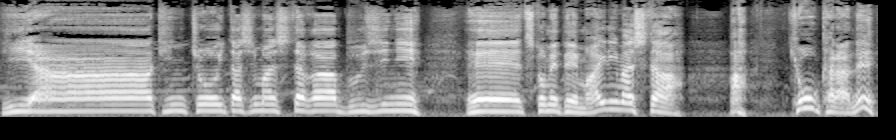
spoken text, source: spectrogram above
いやー、緊張いたしましたが、無事に、えー、務めてまいりました。あ、今日からね、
